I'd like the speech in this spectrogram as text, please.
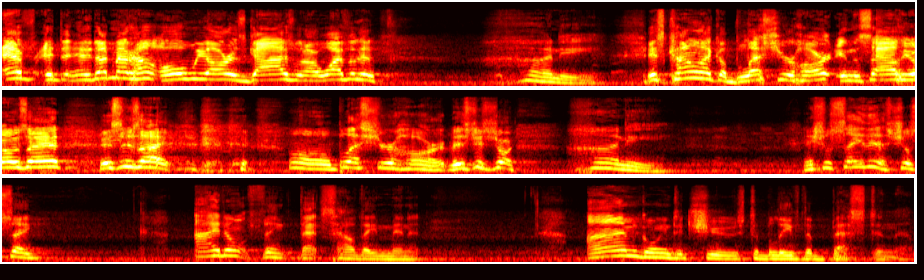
Every, it, it doesn't matter how old we are as guys. When our wife looks at, honey. It's kind of like a bless your heart in the South. You know what I'm saying? It's just like, oh, bless your heart. It's just your honey. And she'll say this. She'll say, I don't think that's how they meant it. I'm going to choose to believe the best in them.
